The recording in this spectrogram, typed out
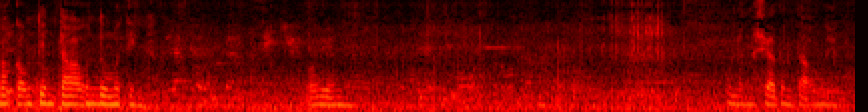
Kakaunting taon dumating. O, ayan. Wala masyadong tao ngayon.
